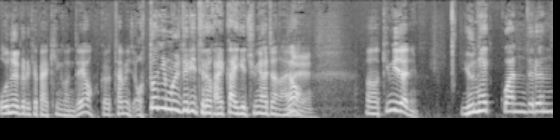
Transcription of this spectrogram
오늘 그렇게 밝힌 건데요. 그렇다면 어떤 인물들이 들어갈까 이게 중요하잖아요. 네. 어, 김 기자님, 윤핵관들은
